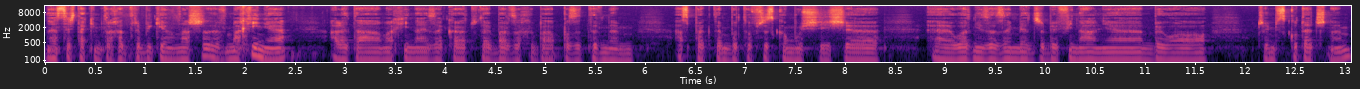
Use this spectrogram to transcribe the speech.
No jesteś takim trochę trybikiem w, masz, w machinie, ale ta machina jest akurat tutaj bardzo chyba pozytywnym aspektem, bo to wszystko musi się ładnie zazębiać, żeby finalnie było czymś skutecznym.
